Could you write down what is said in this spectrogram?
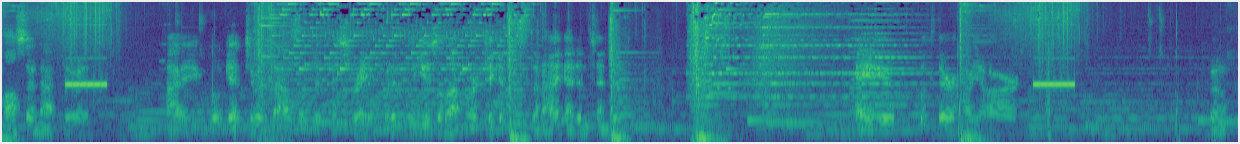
also not do it. I will get to a thousand at this rate, but it will use a lot more tickets than I had intended. Hey, look there how you are. Boom.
